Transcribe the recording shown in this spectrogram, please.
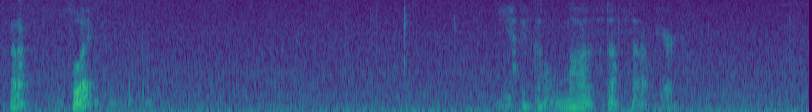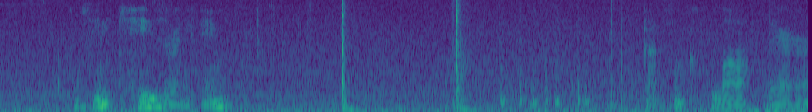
Is that a foot? Yeah, they've got a lot of stuff set up here. Don't see any caves or anything. Got some cloth there.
